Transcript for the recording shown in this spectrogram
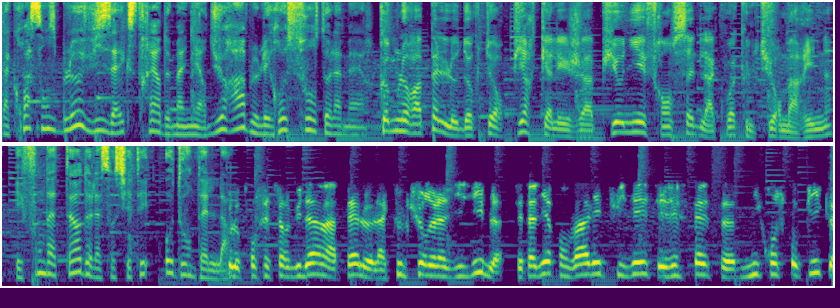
La croissance bleue vise à extraire de manière durable les ressources de la mer. Comme le rappelle le docteur Pierre Caléja, pionnier français de l'aquaculture marine, et fondateur de la société Odontella. le professeur Gudin appelle la culture de l'invisible, c'est-à-dire qu'on va aller puiser ces espèces microscopiques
